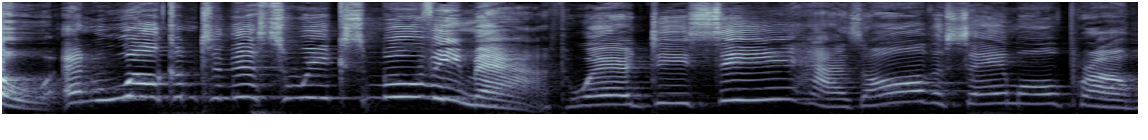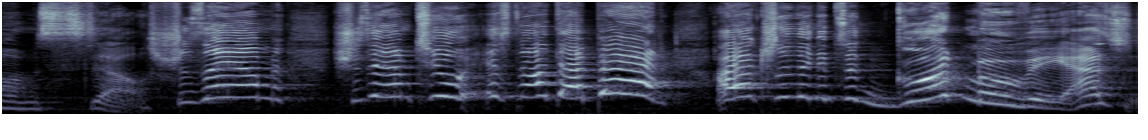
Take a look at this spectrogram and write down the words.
And welcome to this week's Movie Math, where DC has all the same old problems still. Shazam, Shazam 2 is not that bad. I actually think it's a good movie, as,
